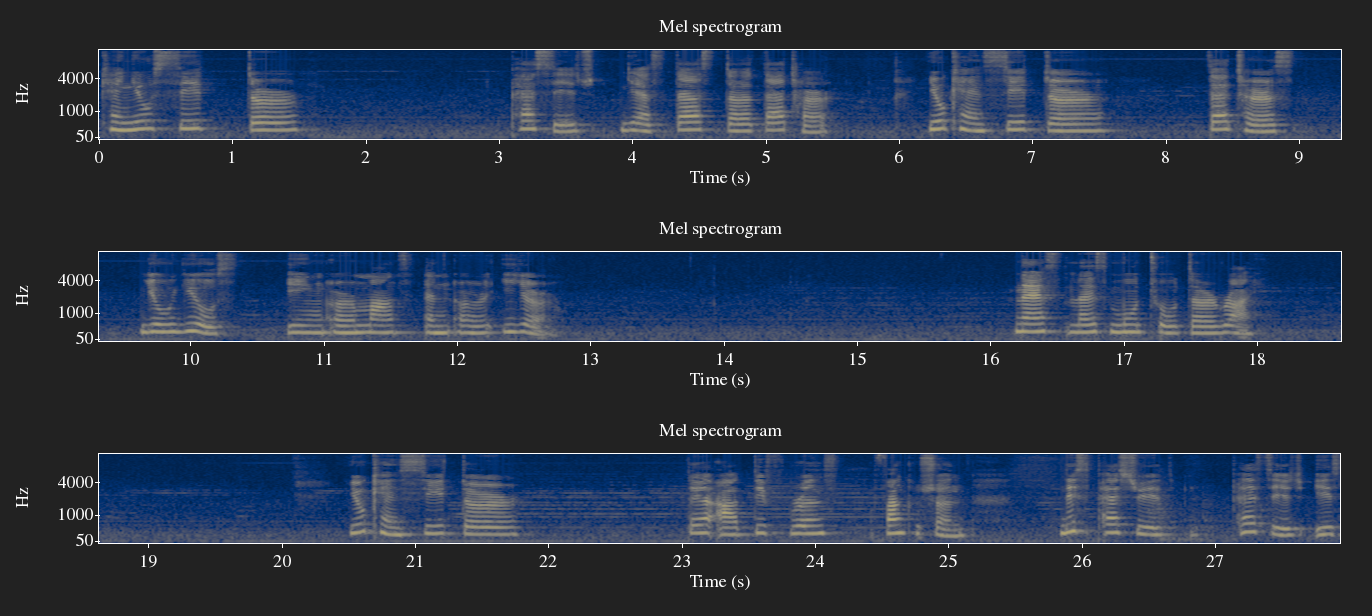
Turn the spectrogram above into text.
Can you see the passage, yes, that's the data. You can see the data you use in a month and a year. Next, let's move to the right. You can see the there are different functions. This passage, passage is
